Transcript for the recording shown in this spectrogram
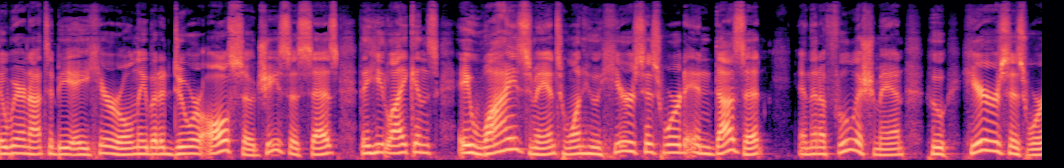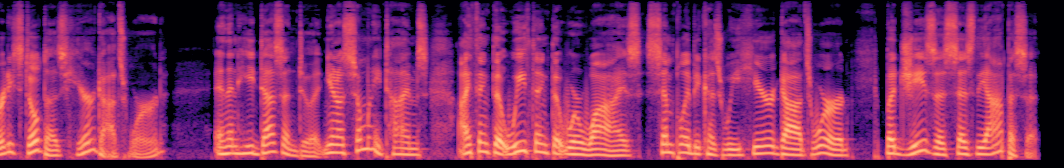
that we are not to be a hearer only, but a doer also. Jesus says that he likens a wise man to one who hears his word and does it, and then a foolish man who hears his word, he still does hear God's word, and then he doesn't do it. You know, so many times I think that we think that we're wise simply because we hear God's word, but Jesus says the opposite.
